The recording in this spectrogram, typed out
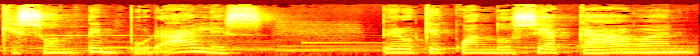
que son temporales pero que cuando se acaban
